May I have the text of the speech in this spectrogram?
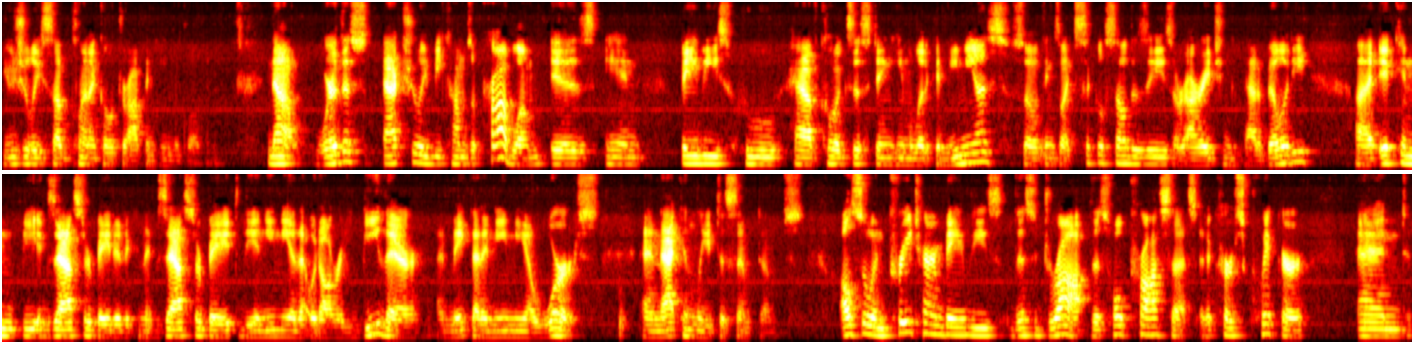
usually subclinical drop in hemoglobin. Now, where this actually becomes a problem is in babies who have coexisting hemolytic anemias, so things like sickle cell disease or Rh incompatibility, uh, it can be exacerbated. It can exacerbate the anemia that would already be there and make that anemia worse, and that can lead to symptoms. Also, in preterm babies, this drop, this whole process, it occurs quicker, and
